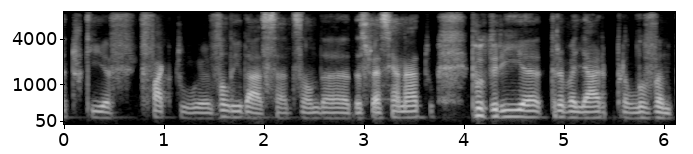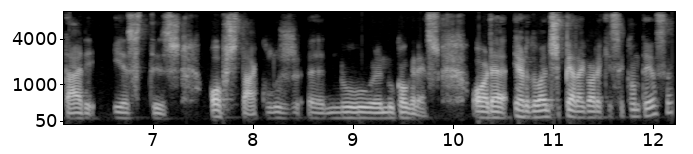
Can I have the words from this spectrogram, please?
a Turquia de facto validasse a adesão da, da Suécia à NATO, poderia trabalhar para levantar estes obstáculos uh, no, no Congresso. Ora, Erdogan espera agora que isso aconteça.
